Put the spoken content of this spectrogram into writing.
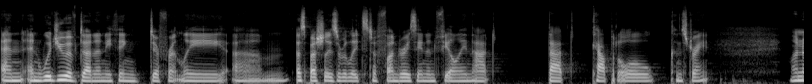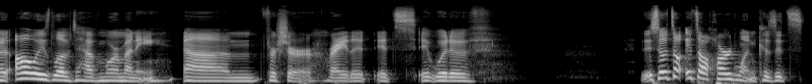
And, and would you have done anything differently, um, especially as it relates to fundraising and feeling that that capital constraint? One would always love to have more money, um, for sure, right? It, it's it would have. So it's a, it's a hard one because it's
